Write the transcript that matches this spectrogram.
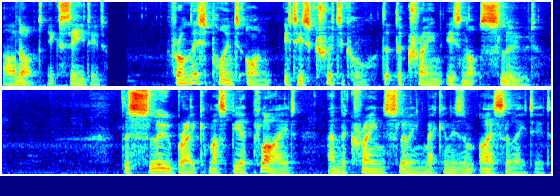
are not exceeded. From this point on, it is critical that the crane is not slewed the slew brake must be applied and the crane slewing mechanism isolated.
